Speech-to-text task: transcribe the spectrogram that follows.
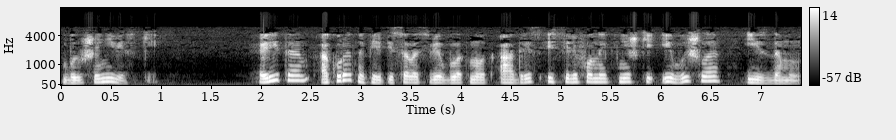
бывшей невестки. Рита аккуратно переписала себе в блокнот адрес из телефонной книжки и вышла из дому,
